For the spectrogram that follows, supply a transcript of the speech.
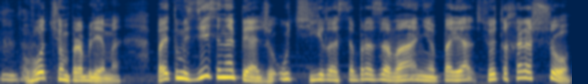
да. Вот в чем проблема. Поэтому здесь она опять же училась, образование, порядок, все это хорошо.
